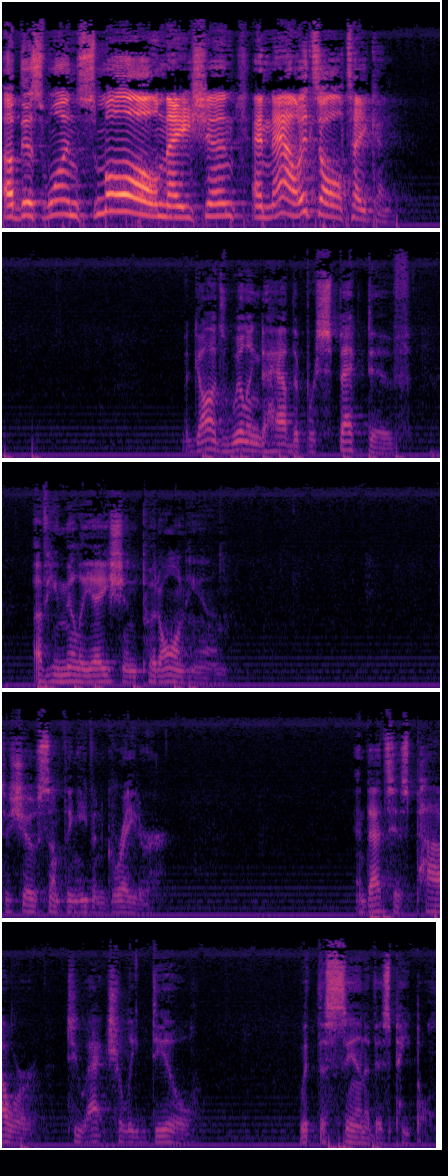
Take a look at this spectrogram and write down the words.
of this one small nation, and now it's all taken. But God's willing to have the perspective of humiliation put on him to show something even greater. And that's his power to actually deal with the sin of his people.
